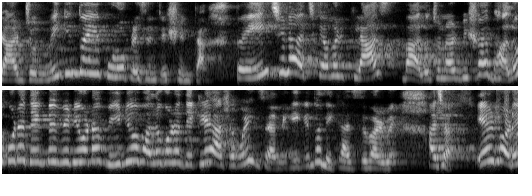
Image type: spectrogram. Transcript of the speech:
যার জন্যই কিন্তু এই পুরো প্রেজেন্টেশনটা তো এই ছিল আজকে আমার ক্লাস বা আলোচনার বিষয়। ভালো করে দেখবে ভিডিওটা ভিডিও ভালো করে দেখলে আশা করি এক্সামে গিয়ে কিন্তু লিখে আসতে পারবে। আচ্ছা এরপরে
